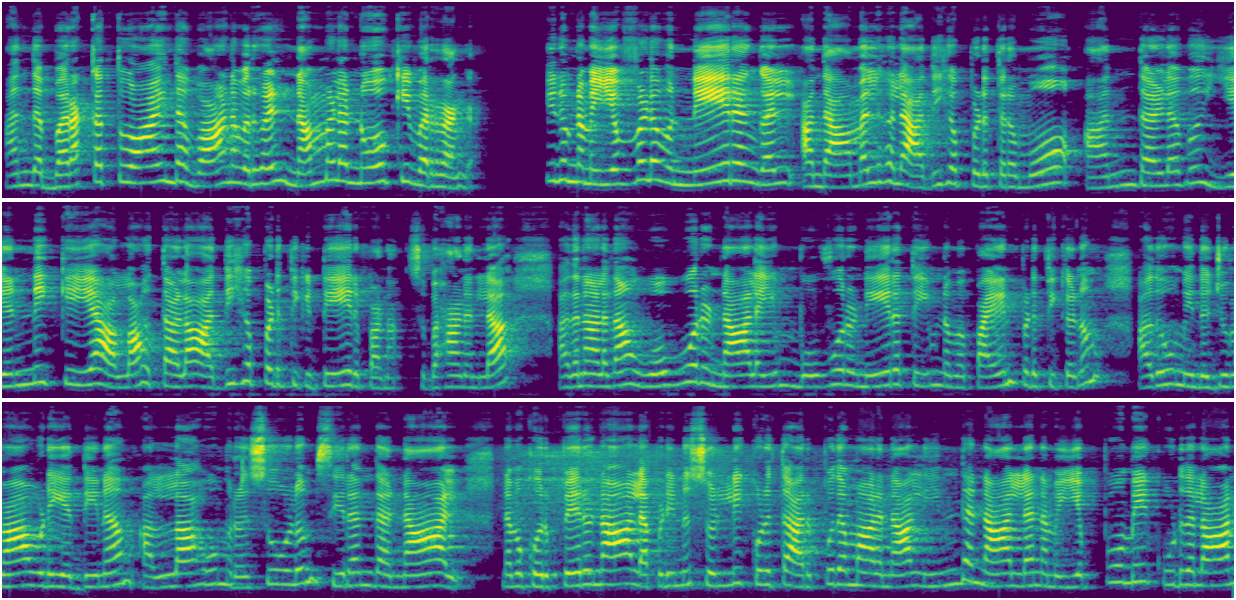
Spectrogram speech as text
அந்த பரக்கத்து வாய்ந்த வானவர்கள் நம்மளை நோக்கி வர்றாங்க. இன்னும் நம்ம எவ்வளவு நேரங்கள் அந்த அமல்களை அதிகப்படுத்துகிறோமோ அந்த அளவு எண்ணிக்கையை அல்லாஹாலா அதிகப்படுத்திக்கிட்டே இருப்பானா. சுபஹானல்லா. அதனால தான் ஒவ்வொரு நாளையும் ஒவ்வொரு நேரத்தையும் நம்ம பயன்படுத்திக்கணும். அதுவும் இந்த ஜுமாவுடைய தினம் அல்லாஹும் ரசூலும் சிறந்த நாள். நமக்கு ஒரு பெருநாள் அப்படின்னு சொல்லி கொடுத்த அற்புதமான நாள். இந்த நாளில் நம்ம எப்போவுமே கூடுதலான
